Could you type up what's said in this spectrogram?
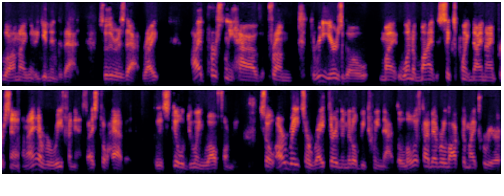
well, I'm not going to get into that. So there is that, right? I personally have from three years ago, my one of my 6.99%, and I never refinanced. I still have it it's still doing well for me. So our rates are right there in the middle between that. The lowest I've ever locked in my career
